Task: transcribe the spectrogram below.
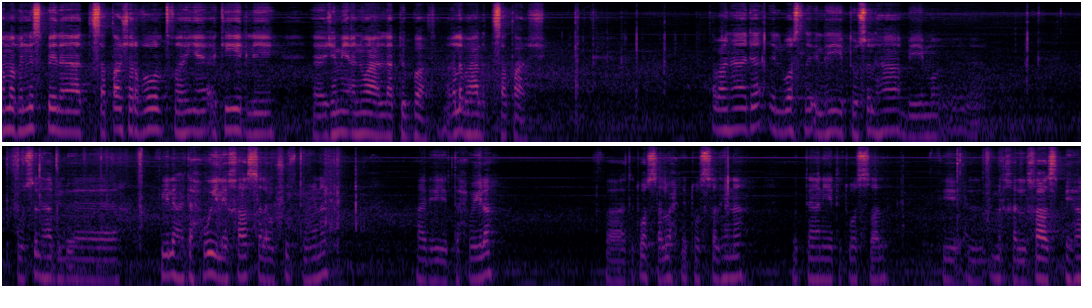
أما بالنسبة ل 19 فولت فهي أكيد ل جميع أنواع اللابتوبات أغلبها على 19 طبعا هذا الوصلة اللي هي بتوصلها بم... بتوصلها بال... في لها تحويلة خاصة لو شفتوا هنا. هذه هي التحويلة. فتتوصل واحدة تتوصل هنا والثانية تتوصل في المدخل الخاص بها.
